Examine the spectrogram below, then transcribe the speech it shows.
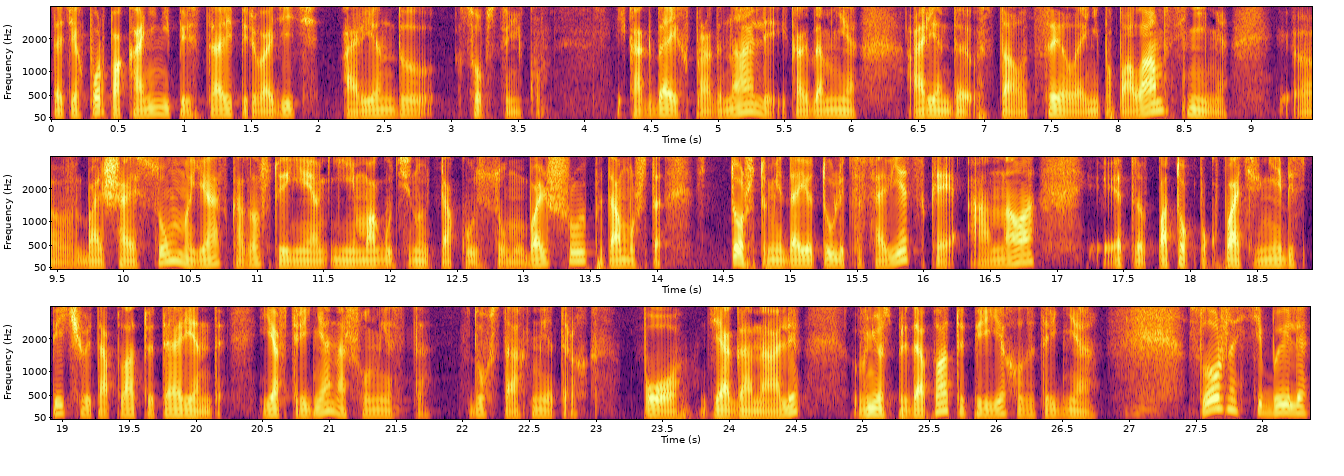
до тех пор, пока они не перестали переводить аренду собственнику. И когда их прогнали, и когда мне аренда стала целая, не пополам с ними, э, большая сумма, я сказал, что я не, не могу тянуть такую сумму большую, потому что то, что мне дает улица Советская, она, это поток покупателей не обеспечивает оплату этой аренды. Я в три дня нашел место в 200 метрах по диагонали, внес предоплату переехал за три дня. Сложности были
